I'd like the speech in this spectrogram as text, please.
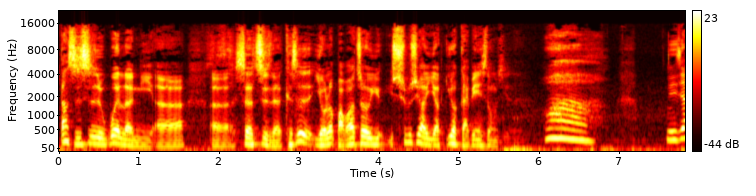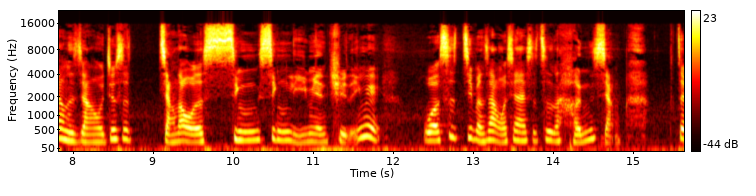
当时是为了你而呃设置的。可是有了宝宝之后，又是不是要要又要改变一些东西呢？哇，你这样子讲，我就是讲到我的心心里面去的，因为我是基本上我现在是真的很想再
